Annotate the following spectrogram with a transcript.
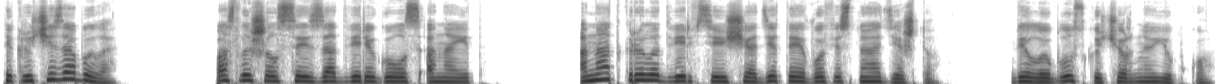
ты ключи забыла?» Послышался из-за двери голос Анаит. Она открыла дверь, все еще одетая в офисную одежду. Белую блузку и черную юбку.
